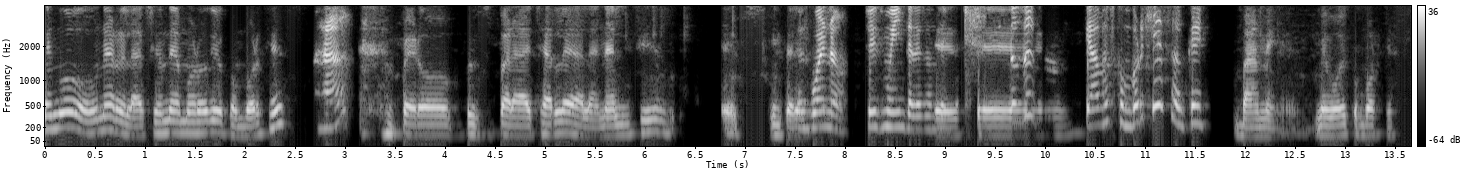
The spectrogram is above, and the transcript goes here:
Tengo una relación de amor-odio con Borges, pero pues para echarle al análisis es interesante. Es bueno, sí, es muy interesante. Este, entonces, ¿quedamos con Borges o qué? Va, me, voy con Borges.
